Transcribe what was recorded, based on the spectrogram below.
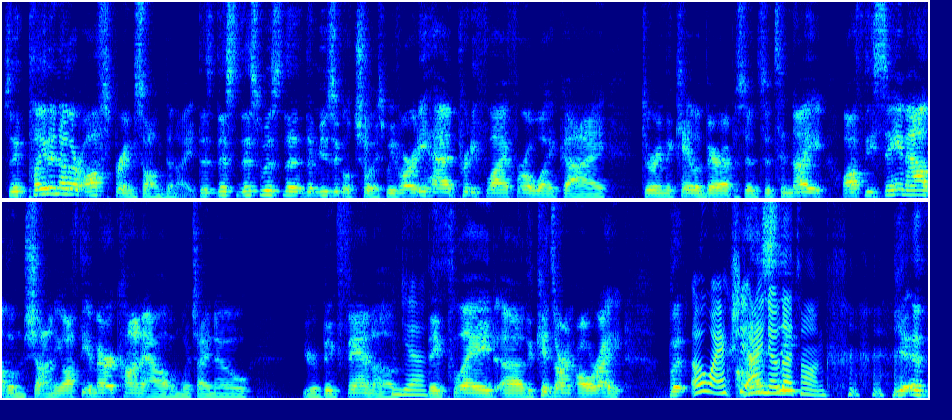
So they played another Offspring song tonight. This this this was the the musical choice. We've already had "Pretty Fly for a White Guy" during the Caleb Bear episode. So tonight, off the same album, Shanni, off the Americana album, which I know you're a big fan of. Yes. They played uh, "The Kids Aren't All Right." But Oh, I actually I know that song. yeah, that,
